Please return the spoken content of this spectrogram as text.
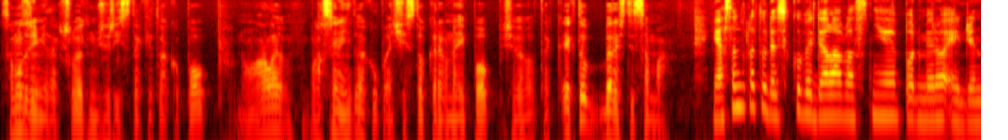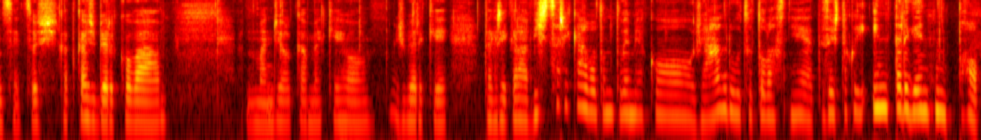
samozřejmě tak člověk může říct, tak je to jako pop, no ale vlastně není to jako úplně čistokrevný pop, že jo? Tak jak to bereš ty sama? Já jsem tuhle tu desku vydala vlastně pod Miro Agency, což Katka Žbirková, manželka Mekyho Žbirky, tak říkala, víš, co říká o tom tvým jako žánru, co to vlastně je? Ty jsi takový inteligentní pop.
